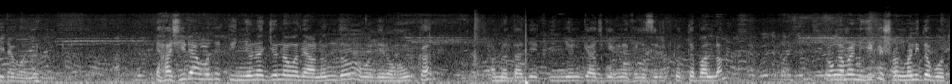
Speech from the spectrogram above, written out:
সেটা বলো। হাসিটা আমাদের তিনজনের জন্য আমাদের আনন্দ, আমাদের অহংকার। আমরা তাদের তিনজনকে আজকে এখানে ফেলিসিটেট করতে পারলাম। এবং আমরা নিজেকে সম্মানিত বোধ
